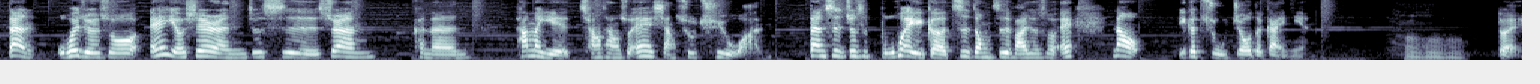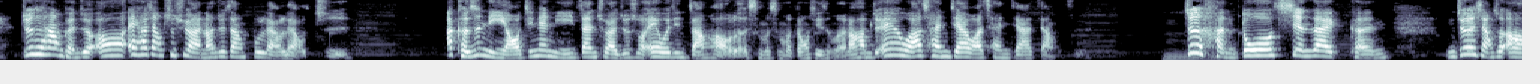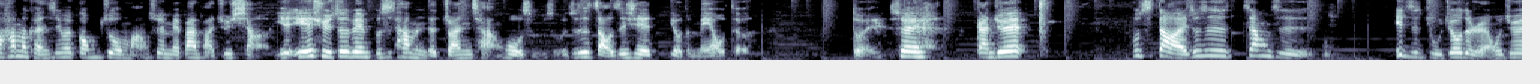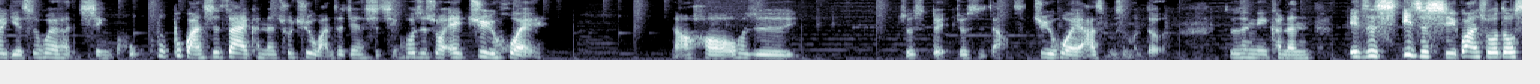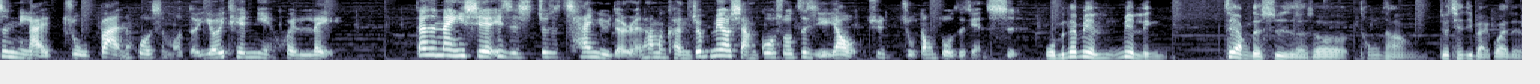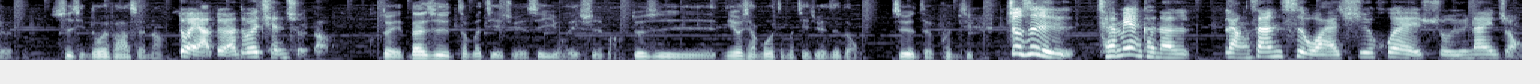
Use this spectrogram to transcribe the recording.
但我会觉得说，哎，有些人就是虽然可能他们也常常说，哎，想出去玩，但是就是不会一个自动自发，就是说，哎，那一个主揪的概念，嗯嗯嗯，对，就是他们可能就哦，哎，好想出去玩，然后就这样不了了之。啊，可是你哦，今天你一站出来就说，哎，我已经长好了什么什么东西什么，然后他们就，哎，我要参加，我要参加这样子。就是很多现在可能你就会想说，哦，他们可能是因为工作忙，所以没办法去想，也也许这边不是他们的专长或什么什么，就是找这些有的没有的，对，所以感觉不知道哎、就是这样子。一直主揪的人，我觉得也是会很辛苦。不，不管是在可能出去玩这件事情，或是说哎聚会，然后或是就是对，就是这样子聚会啊什么什么的，就是你可能一直一直习惯说都是你来主办或什么的，有一天你也会累。但是那一些一直就是参与的人，他们可能就没有想过说自己要去主动做这件事。我们在面面临这样的事的时候，通常就千奇百怪的事情都会发生啊。对啊，对啊，都会牵扯到。对，但是怎么解决是一回事嘛？就是你有想过怎么解决这种志愿者困境？就是前面可能两三次，我还是会属于那一种，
